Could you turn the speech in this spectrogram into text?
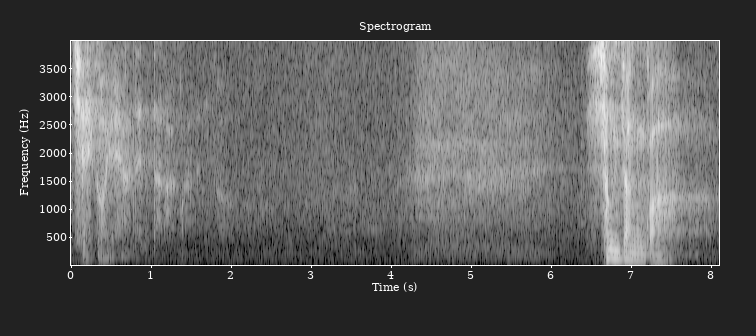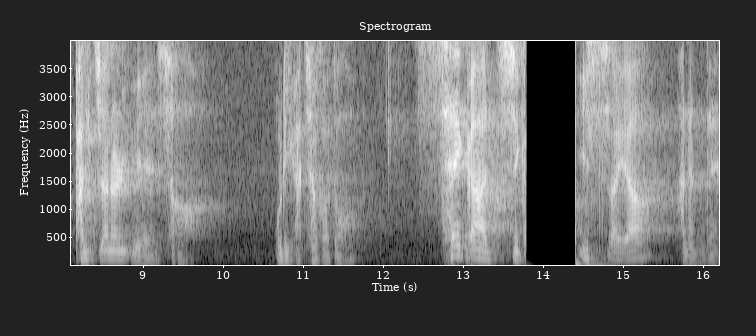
제거해야 된다라고 하는 거. 성장과 발전을 위해서 우리가 적어도 세 가지가 있어야 하는데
